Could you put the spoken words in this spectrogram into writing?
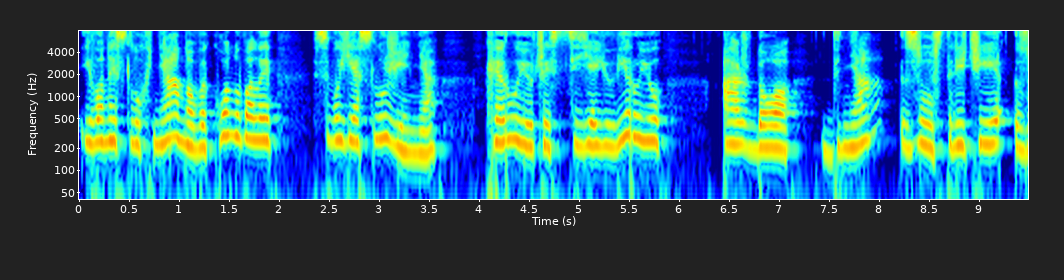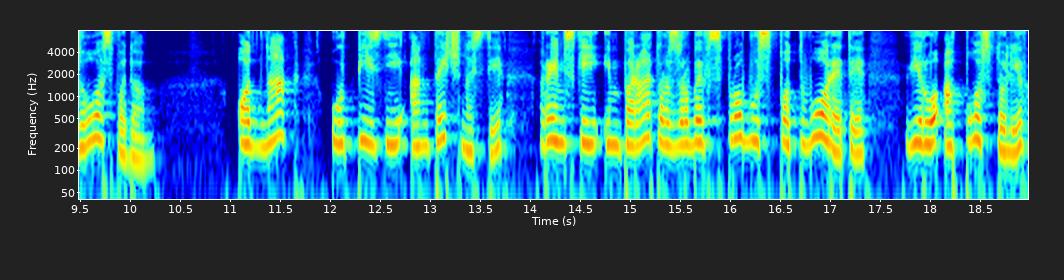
І вони слухняно виконували своє служіння, керуючись цією вірою аж до дня зустрічі з Господом. Однак у пізній античності римський імператор зробив спробу спотворити віру апостолів,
